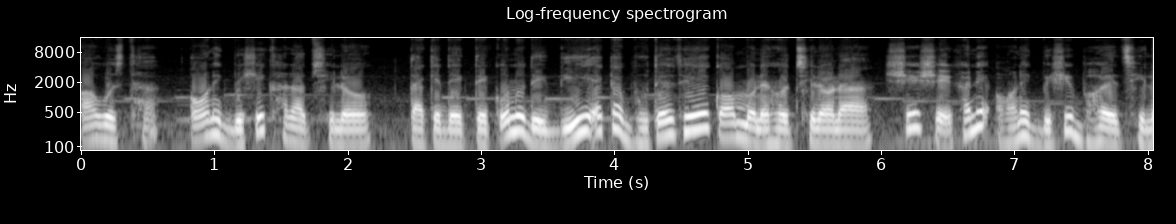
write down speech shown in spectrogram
অবস্থা অনেক বেশি খারাপ ছিল। তাকে দেখতে কোনো দিক দিয়ে একটা ভূতের থেকে কম মনে হচ্ছিল না। সে সেখানে অনেক বেশি ভয়ে ছিল।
